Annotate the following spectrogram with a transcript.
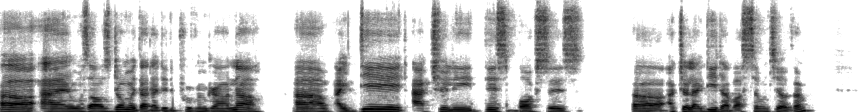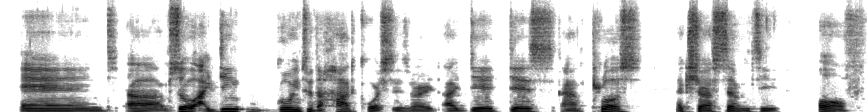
Uh, and once I was done with that, I did the proving ground. Now, um, I did actually these boxes. Uh, actually, I did about 70 of them. and um, so I didn't go into the hard courses, right? I did this and plus extra 70 off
